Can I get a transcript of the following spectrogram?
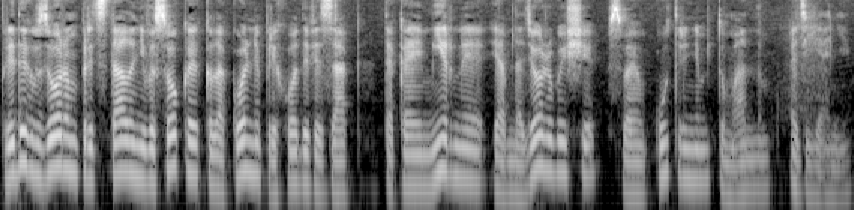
пред их взором предстала невысокая колокольня прихода Визак, такая мирная и обнадеживающая в своем утреннем туманном одеянии.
